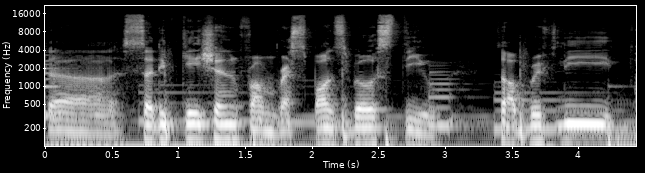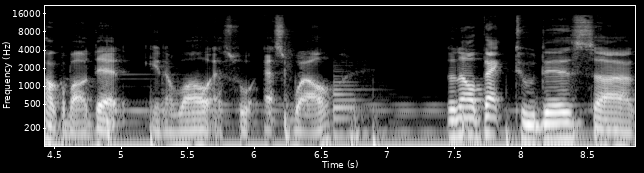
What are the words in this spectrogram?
the certification from Responsible Steel. So I'll briefly talk about that in a while as well. As well. So now back to this uh,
